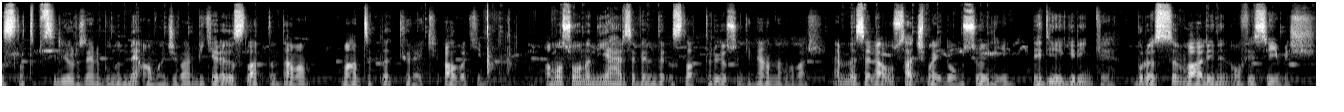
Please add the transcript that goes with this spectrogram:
ıslatıp siliyoruz yani bunun ne amacı var? Bir kere ıslattın tamam mantıklı kürek al bakayım. Ama sonra niye her seferinde ıslattırıyorsun ki ne anlamı var? Hem mesela o saçmaydı onu söyleyeyim. Ne diye gireyim ki? Burası valinin ofisiymiş.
